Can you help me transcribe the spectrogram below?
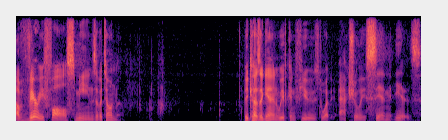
a very false means of atonement. Because again, we've confused what actually sin is.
